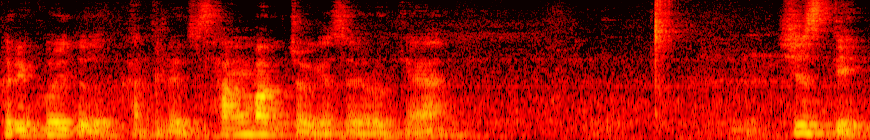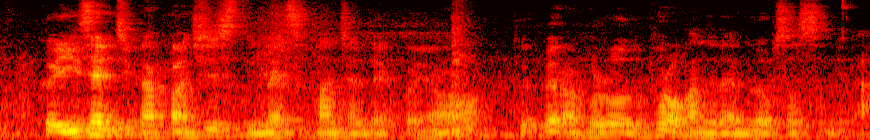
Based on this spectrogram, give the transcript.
cricoid cartilage 상방 쪽에서 이렇게 cystic 그 2cm 가까운 cystic mass 관찰됐고요. 특별한 blood flow 관찰된 게 없었습니다.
